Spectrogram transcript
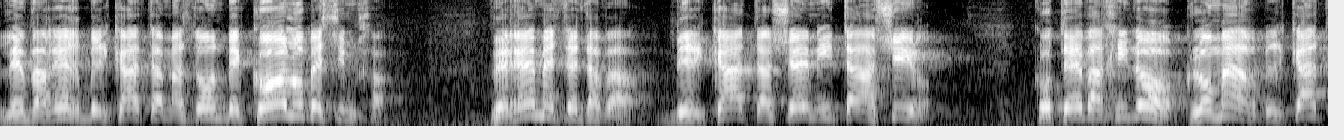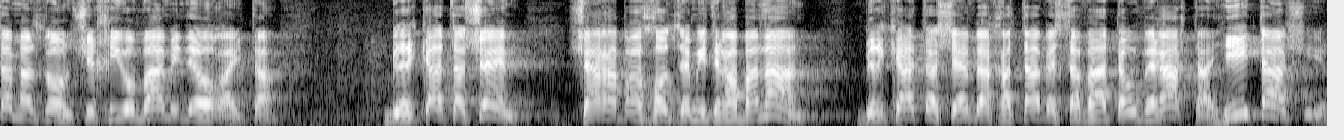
לברך ברכת המזון בקול ובשמחה. ורמז לדבר, ברכת השם היא תעשיר. כותב אחידו, כלומר ברכת המזון שחיובה מדאורייתא, ברכת השם, שאר הברכות זה מדרבנן, ברכת השם ואכלת ושבעת וברכת, היא תעשיר,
